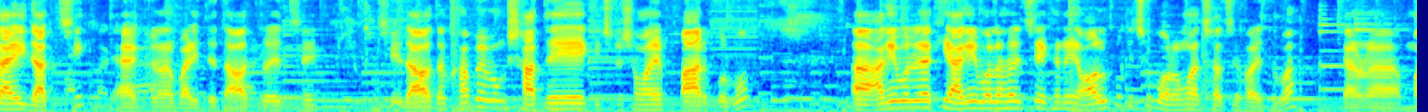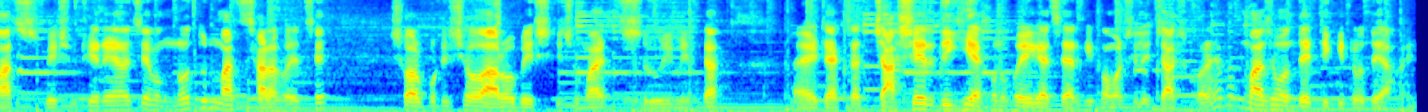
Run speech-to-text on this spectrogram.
তাই যাচ্ছি। একজনের বাড়িতে দাওয়াত রয়েছে সেই দাওয়াতও খাব এবং সাথে কিছুটা সময় পার করব। আগে বলে রাখি আগে বলা হয়েছে এখানে অল্প কিছু বড় মাছ আছে হয়তোবা কেননা মাছ বেশ উঠিয়ে নেওয়া হয়েছে এবং নতুন মাছ ছাড়া হয়েছে। সরপটি সহ আরও বেশ কিছু মাছ রুই আহ, এটা একটা চাষের দিঘি এখন হয়ে গেছে আর কি কমার্শিয়ালি চাষ করা এবং মাঝে মধ্যে টিকিটও দেওয়া হয়।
